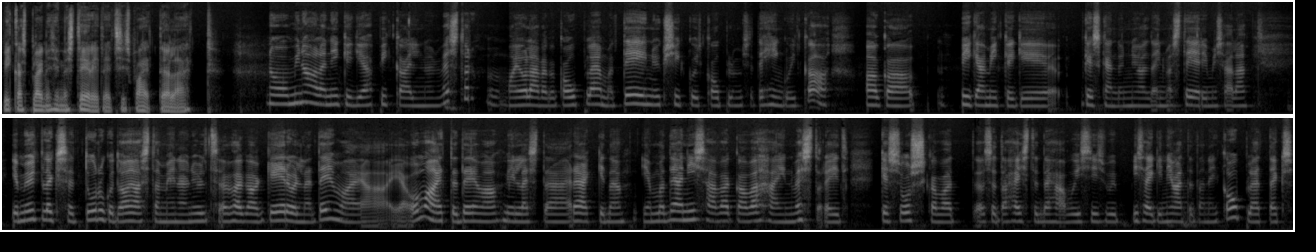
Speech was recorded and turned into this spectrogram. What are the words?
pikas plaanis investeerida, et siis vahet ei ole, et? No mina olen ikkagi jah, pikaajaline investor, ma ei ole väga kaupleja, ma teen üksikuid kauplemise tehinguid ka, aga pigem ikkagi keskendun nii-öelda investeerimisele ja ma ütleks, et turgude ajastamine on üldse väga keeruline teema ja, ja omaette teema, millest äh, rääkida ja ma tean ise väga vähe investoreid, kes oskavad seda hästi teha või siis võib isegi nimetada neid kauplejateks.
